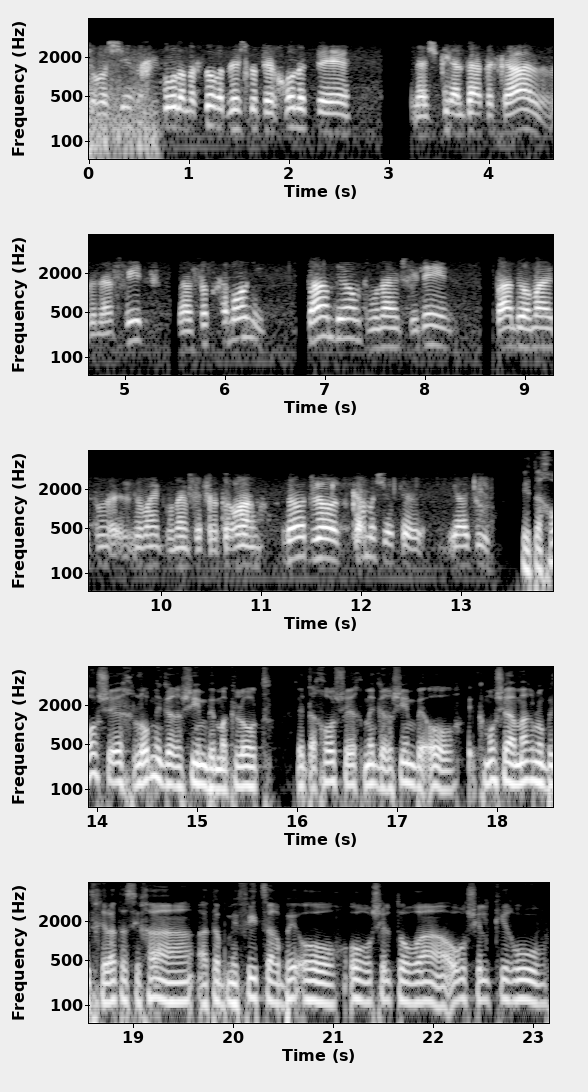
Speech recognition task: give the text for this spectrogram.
שורשים וחיבור למסורת ויש לו את היכולת אה, להשפיע על דעת הקהל ולהפיץ, לעשות כמוני. פעם ביום תמונה עם תפילין, פעם ביומיים תמונה עם ספר תורה, ועוד ועוד, כמה שיותר יהדות. את החושך לא מגרשים במקלות. את החושך מגרשים באור. כמו שאמרנו בתחילת השיחה, אתה מפיץ הרבה אור, אור של תורה, אור של קירוב.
